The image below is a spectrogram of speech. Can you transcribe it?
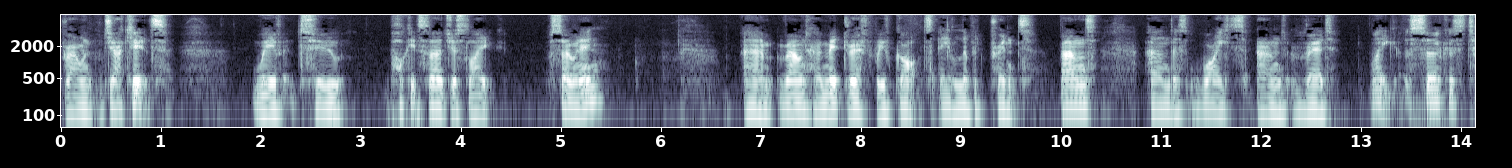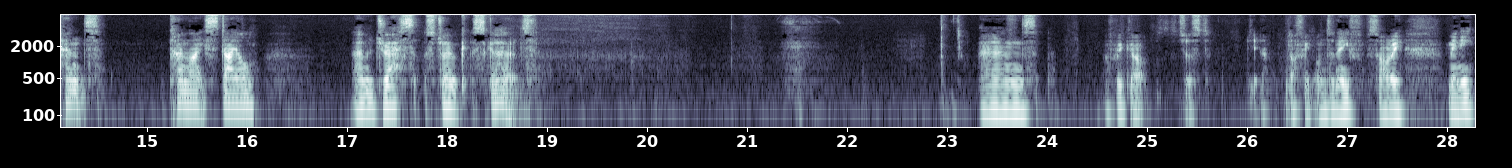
brown jacket with two pockets there, just like sewn in. Um, around her midriff, we've got a leopard print band and this white and red like circus tent kind of like style um, dress stroke skirt. And we got? Just yeah nothing underneath sorry Minnie.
